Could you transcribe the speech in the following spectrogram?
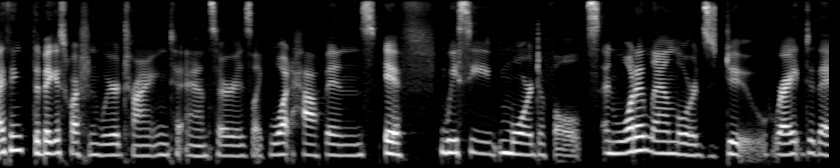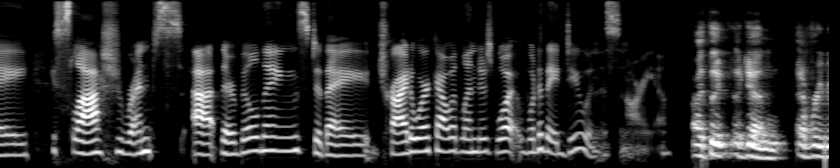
I think the biggest question we're trying to answer is like what happens if we see more defaults and what do landlords do right? Do they slash rents at their buildings? Do they try to work out with lenders? What what do they do in this scenario I think again, every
